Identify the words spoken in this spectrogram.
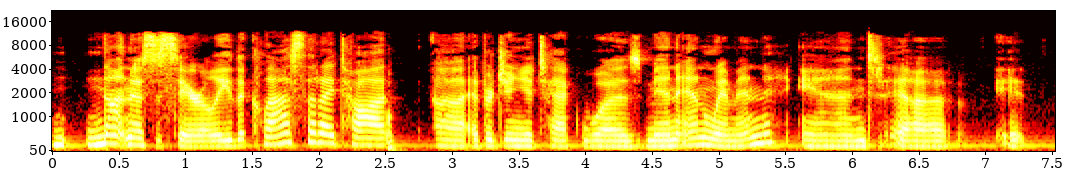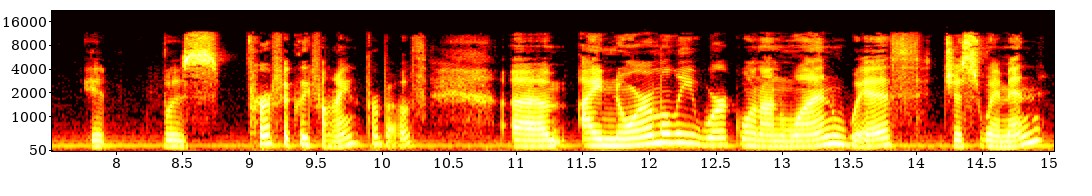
N- not necessarily. The class that I taught uh, at Virginia Tech was men and women, and uh, it it was perfectly fine for both. Um, I normally work one on one with just women.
